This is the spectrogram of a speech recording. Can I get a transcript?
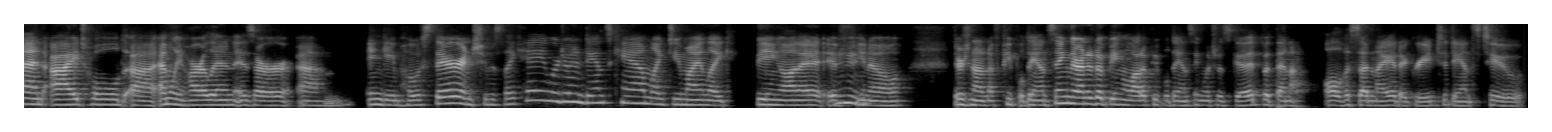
And I told uh, Emily Harlan is our um, in-game host there, and she was like, "Hey, we're doing a dance cam. Like, do you mind like being on it if Mhm. you know there's not enough people dancing?" There ended up being a lot of people dancing, which was good. But then all of a sudden, I had agreed to dance to,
